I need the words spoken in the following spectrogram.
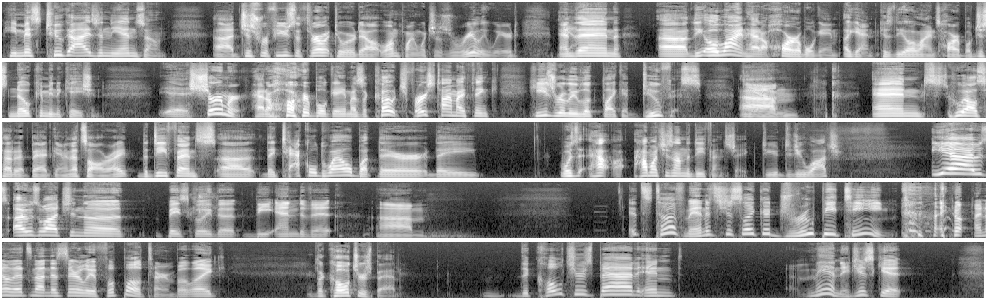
he missed two guys in the end zone. Uh, just refused to throw it to Odell at one point, which was really weird. And then uh, the O line had a horrible game again because the O line's horrible. Just no communication. Uh, Shurmur had a horrible game as a coach. First time I think he's really looked like a doofus. Um, And who else had a bad game? That's all right. The defense uh, they tackled well, but they're they was it, how how much is on the defense, Jake? Do you did you watch? Yeah, I was I was watching the basically the the end of it. Um It's tough, man. It's just like a droopy team. I know I know that's not necessarily a football term, but like The culture's bad. the culture's bad and man, they just get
